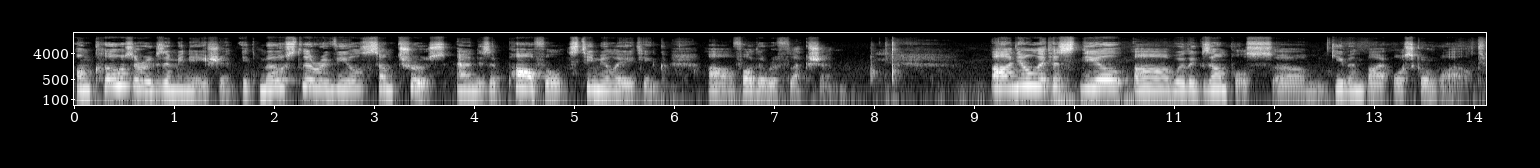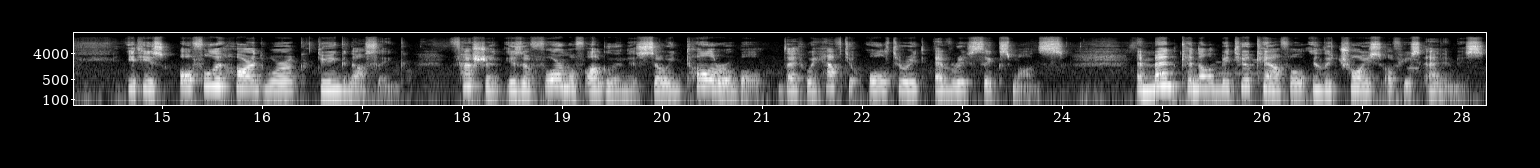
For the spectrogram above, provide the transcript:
On closer examination, it mostly reveals some truth and is a powerful stimulating uh, for the reflection. Uh, now let us deal uh, with examples um, given by Oscar Wilde. It is awfully hard work doing nothing. Fashion is a form of ugliness so intolerable that we have to alter it every six months. A man cannot be too careful in the choice of his enemies.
